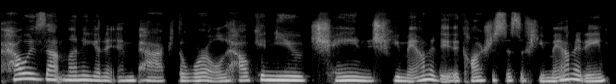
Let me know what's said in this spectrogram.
how is that money going to impact the world? How can you change humanity, the consciousness of humanity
